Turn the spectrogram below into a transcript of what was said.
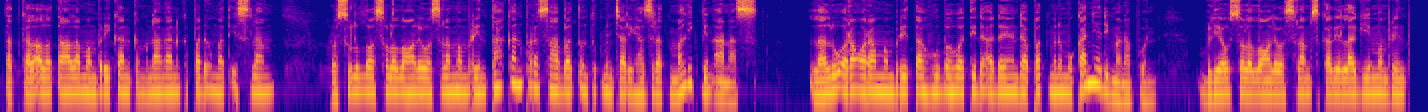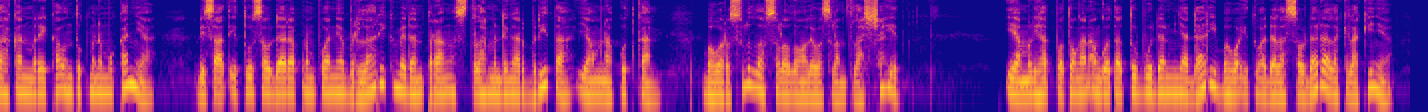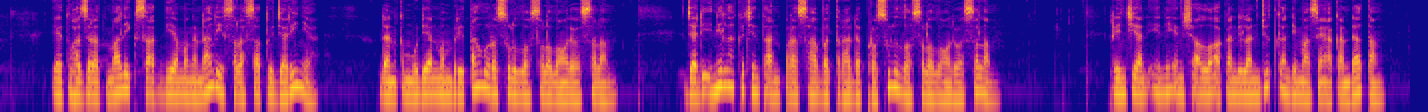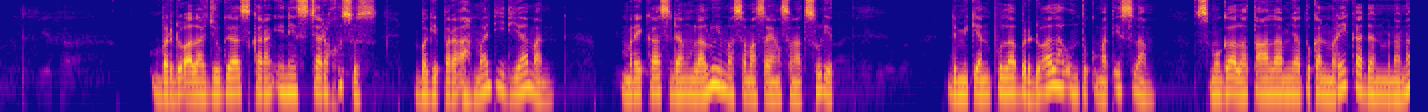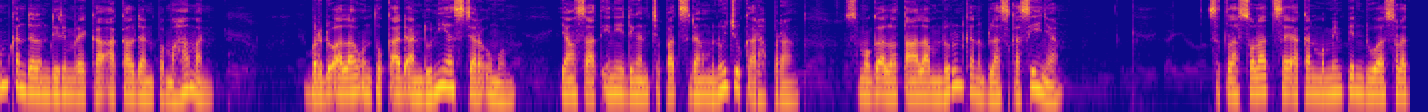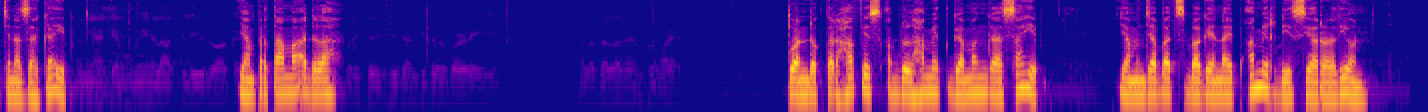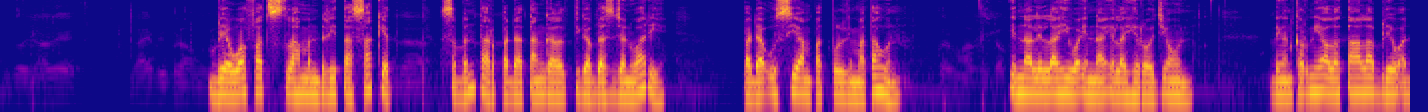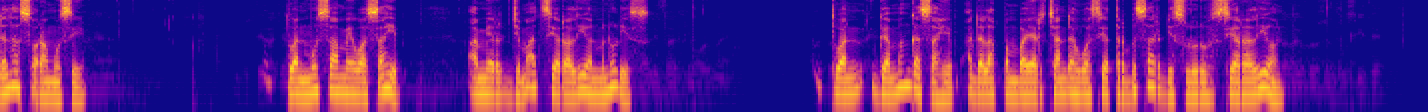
Tatkala Allah Ta'ala memberikan kemenangan kepada umat Islam, Rasulullah SAW memerintahkan para sahabat untuk mencari Hazrat Malik bin Anas. Lalu orang-orang memberitahu bahwa tidak ada yang dapat menemukannya di mana pun. Beliau SAW sekali lagi memerintahkan mereka untuk menemukannya. Di saat itu saudara perempuannya berlari ke medan perang setelah mendengar berita yang menakutkan bahwa Rasulullah SAW telah syahid. Ia melihat potongan anggota tubuh dan menyadari bahwa itu adalah saudara laki-lakinya, yaitu Hazrat Malik saat dia mengenali salah satu jarinya, dan kemudian memberitahu Rasulullah SAW. Jadi inilah kecintaan para sahabat terhadap Rasulullah SAW. Rincian ini insya Allah akan dilanjutkan di masa yang akan datang. Berdoalah juga sekarang ini secara khusus bagi para Ahmadi di Yaman. Mereka sedang melalui masa-masa yang sangat sulit. Demikian pula berdoalah untuk umat Islam Semoga Allah Ta'ala menyatukan mereka dan menanamkan dalam diri mereka akal dan pemahaman. Berdoalah untuk keadaan dunia secara umum, yang saat ini dengan cepat sedang menuju ke arah perang. Semoga Allah Ta'ala menurunkan belas kasihnya. Setelah sholat, saya akan memimpin dua sholat jenazah gaib. Yang pertama adalah Tuan Dr. Hafiz Abdul Hamid Gamangga Sahib yang menjabat sebagai naib amir di Sierra Leone. Beliau wafat setelah menderita sakit sebentar pada tanggal 13 Januari pada usia 45 tahun. Innalillahi wa inna ilaihi roji'un. Dengan karunia Allah Ta'ala beliau adalah seorang musi. Tuan Musa Mewah Sahib, Amir Jemaat Sierra Leone menulis, Tuan Gamangga Sahib adalah pembayar canda wasiat terbesar di seluruh Sierra Leone.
